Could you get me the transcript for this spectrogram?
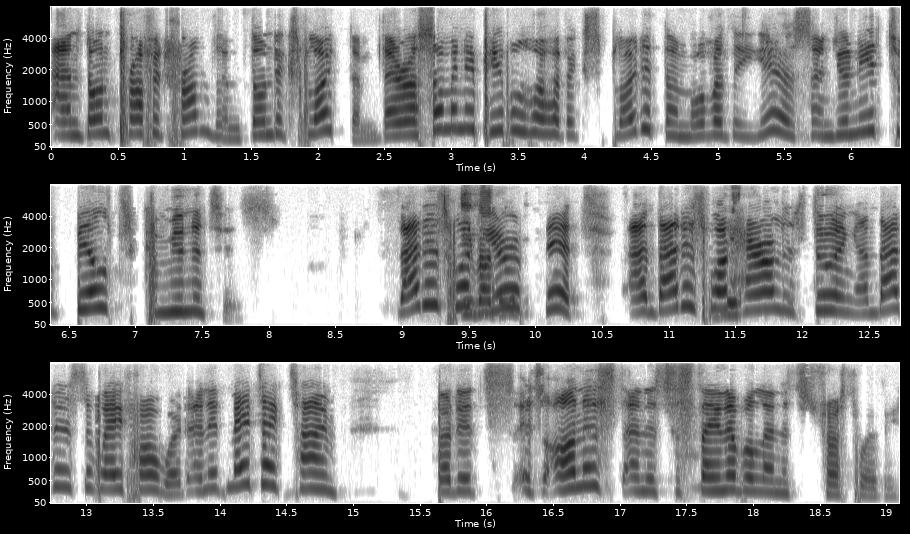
and don't profit from them, don't exploit them. There are so many people who have exploited them over the years and you need to build communities. That is what Eva, Europe did. And that is what yes. Harold is doing. And that is the way forward. And it may take time but it's it's honest and it's sustainable and it's trustworthy.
